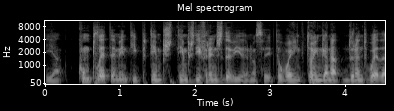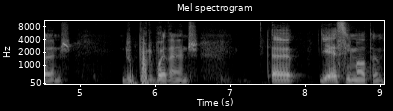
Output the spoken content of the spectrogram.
Yeah. Completamente, tipo, tempos, tempos diferentes da vida, não sei, estou bem, estou enganado durante bué de anos. Do puro bué de anos. Uh, e é assim, malta.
